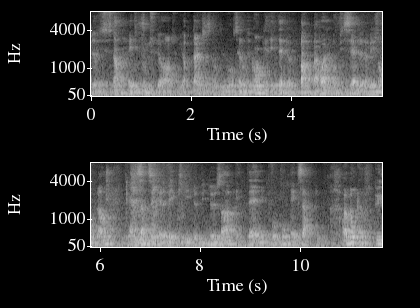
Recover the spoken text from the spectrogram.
de résistance, a été foutue dehors du New York Times parce qu'on s'est rendu compte qu'elle était le porte-parole officielle de la Maison-Blanche, que les articles qu'elle avait écrits depuis deux ans étaient les propos exacts. Alors donc, puis,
